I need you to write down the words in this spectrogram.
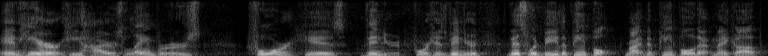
And here he hires laborers for his vineyard. For his vineyard, this would be the people, right? The people that make up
